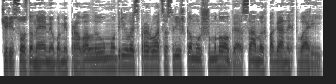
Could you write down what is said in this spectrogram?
Через созданные амебами провалы умудрилось прорваться слишком уж много самых поганых тварей,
